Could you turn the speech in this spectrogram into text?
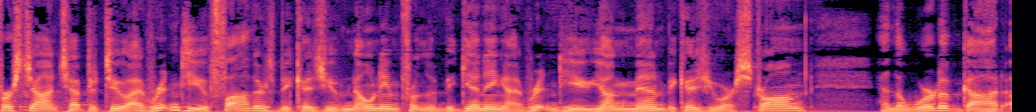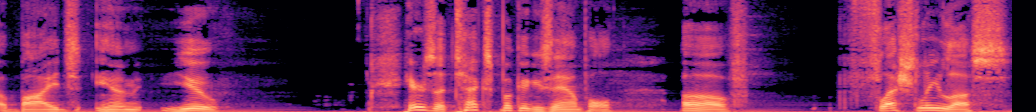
1 John chapter 2 I've written to you fathers because you've known him from the beginning I've written to you young men because you are strong and the word of God abides in you. Here's a textbook example of fleshly lusts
